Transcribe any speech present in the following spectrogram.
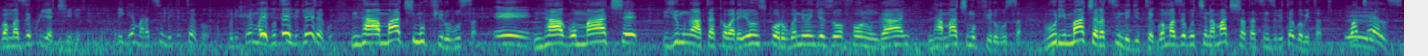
bamaze kwiyakirira buri game aratsinda igitego buri game ari gutsinda igitego. Nta match imupfira ubusa. Eh. ntago mace y'umwataka wa Rayon Sport ubwo ni we ngezeho Fall Nganye nta match imupfira ubusa. Buri match aratsinda igitego amaze gukina match eshatu atsinze ibitego bitatu. What Mm. else?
